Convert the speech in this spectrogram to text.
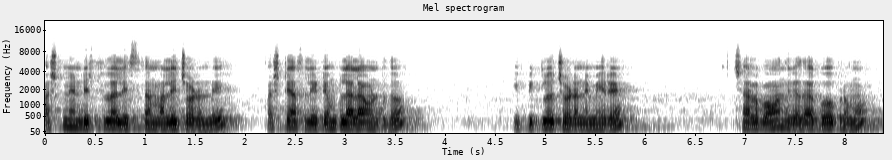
ఫస్ట్ నేను డిస్ప్లేలో ఇస్తాను మళ్ళీ చూడండి. ఫస్ట్ అసలు ఈ టెంపుల్ ఎలా ఉంటుందో. ఈ పిక్లో చూడండి మీరే. చాలా బాగుంది కదా గోపురము.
